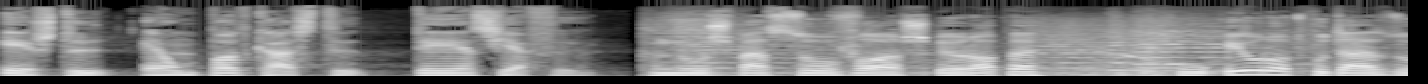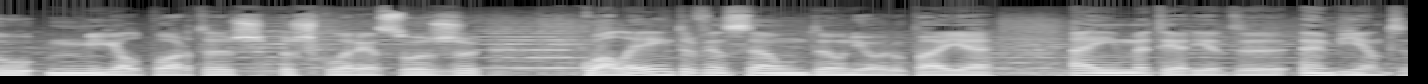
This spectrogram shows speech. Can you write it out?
Este é um podcast TSF. No espaço Voz Europa, o eurodeputado Miguel Portas esclarece hoje qual é a intervenção da União Europeia em matéria de ambiente.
